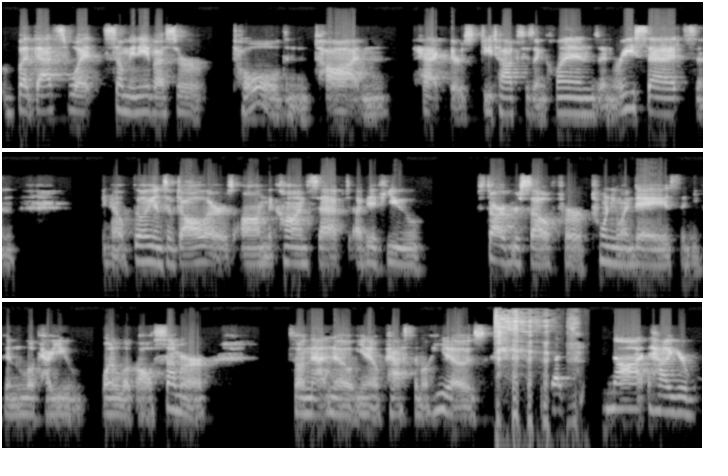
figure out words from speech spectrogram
But that's what so many of us are told and taught. And heck, there's detoxes and cleanse and resets and, you know, billions of dollars on the concept of if you starve yourself for 21 days, then you can look how you want to look all summer. So on that note, you know, pass the mojitos. That's not how your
